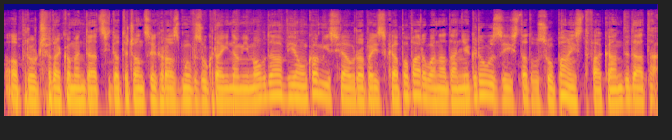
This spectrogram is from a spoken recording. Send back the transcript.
Oprócz rekomendacji dotyczących rozmów z Ukrainą i Mołdawią, Komisja Europejska poparła nadanie Gruzji statusu państwa kandydata.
